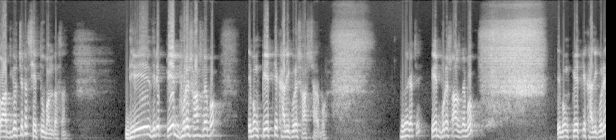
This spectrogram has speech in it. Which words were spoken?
তো আজকে হচ্ছে এটা সেতু বন্দাসন ধীরে ধীরে পেট ভরে শ্বাস নেব এবং পেটকে খালি করে শ্বাস ছাড়বো। বুঝা গেছে? পেট ভরে শ্বাস নেব এবং পেটকে খালি করে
